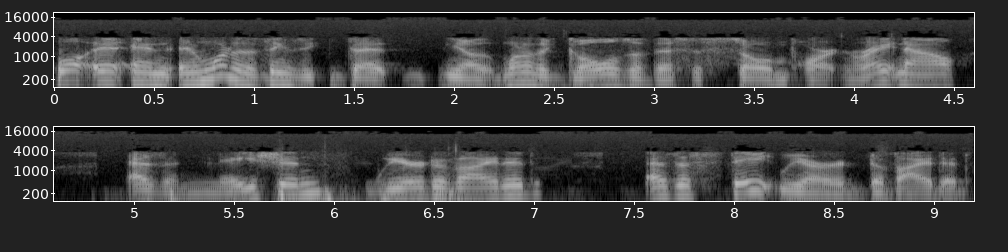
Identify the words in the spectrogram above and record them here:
Well, and and one of the things that you know, one of the goals of this is so important. Right now, as a nation, we are divided. As a state, we are divided,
